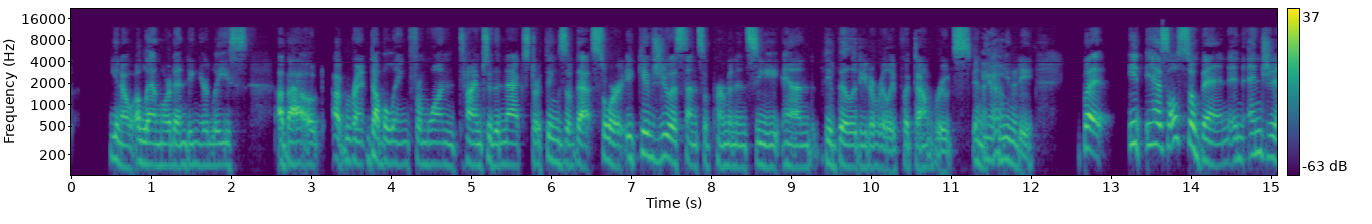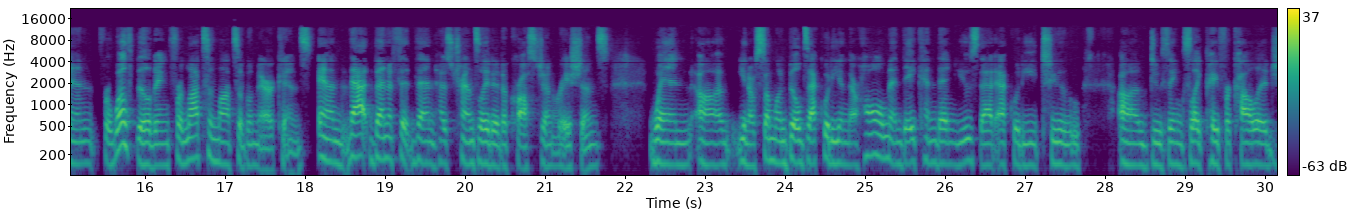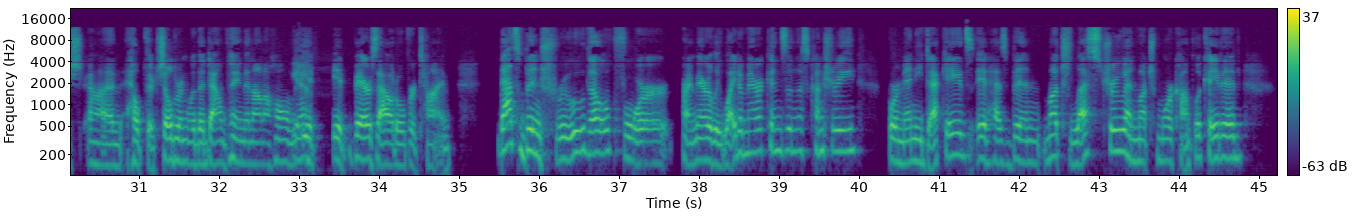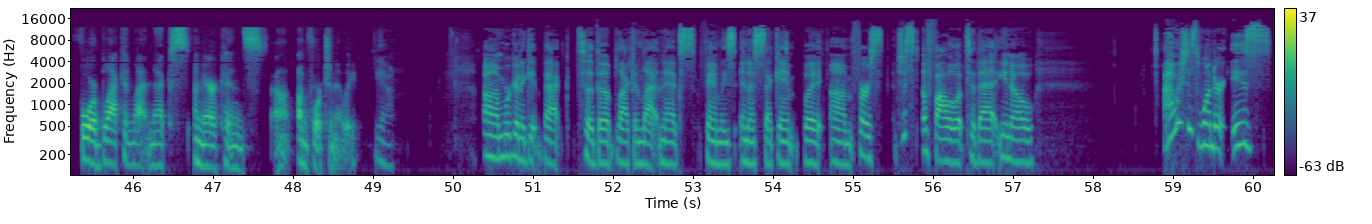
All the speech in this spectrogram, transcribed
you know, a landlord ending your lease, about a rent doubling from one time to the next or things of that sort. It gives you a sense of permanency and the ability to really put down roots in a yeah. community. But it has also been an engine for wealth building for lots and lots of Americans. And that benefit then has translated across generations when, uh, you know, someone builds equity in their home and they can then use that equity to uh, do things like pay for college, uh, help their children with a down payment on a home. Yeah. It, it bears out over time. That's been true though for primarily white Americans in this country for many decades. It has been much less true and much more complicated for Black and Latinx Americans, uh, unfortunately. Yeah. Um, we're going to get back to the Black and Latinx families in a second. But um, first, just a follow up to that. You know, I always just wonder is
